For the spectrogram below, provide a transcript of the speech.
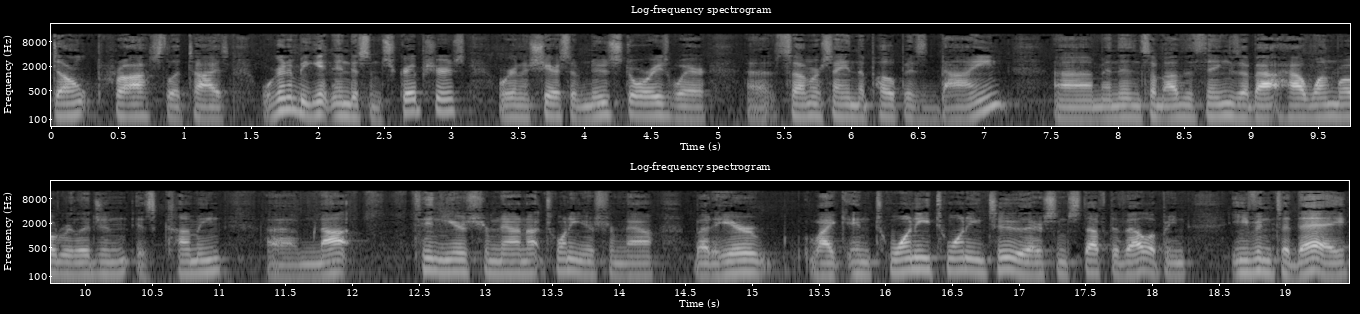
don't proselytize. We're going to be getting into some scriptures. We're going to share some news stories where uh, some are saying the Pope is dying, um, and then some other things about how one world religion is coming, um, not 10 years from now, not 20 years from now, but here, like in 2022, there's some stuff developing even today.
